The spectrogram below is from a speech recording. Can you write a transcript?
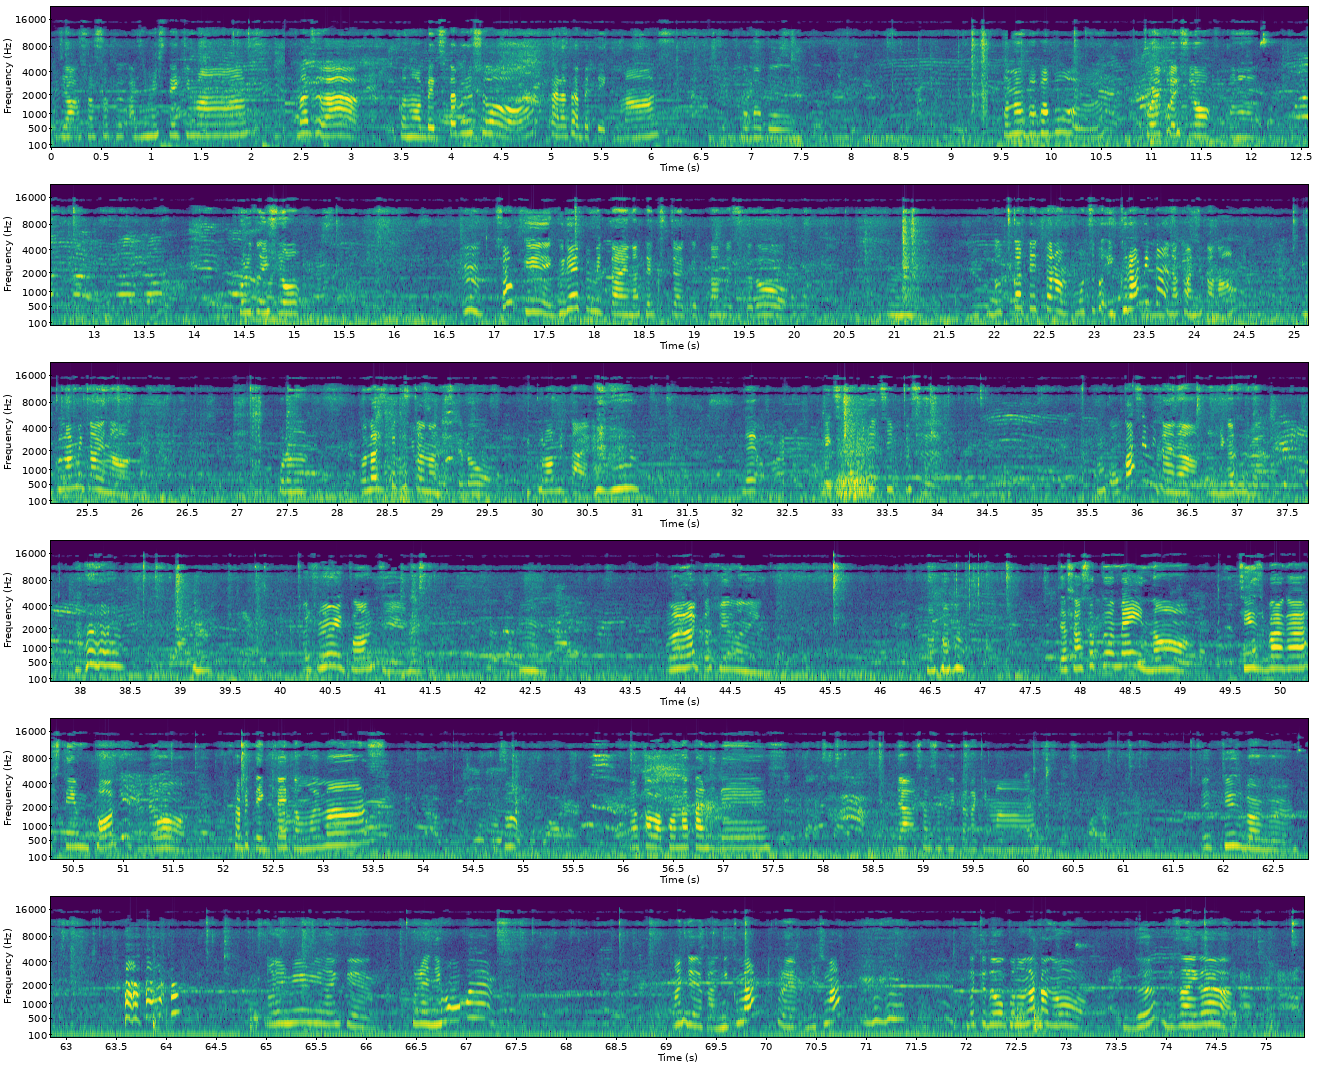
じゃあ早速味見していきますまずはこのベジタブルショーから食べていきますボバボーこのボバボールこれと一緒このこれと一緒うん、さっきグレープみたいなテクスチャーって言ったんですけど、うん、どっちかって言ったらもうちょっとイクラみたいな感じかな？イクラみたいなこれも同じテクスチャーなんですけどイクラみたい。でベジタブルチップス。なんかお菓子みたいな味がする。It's very crunchy うん。I like the seasoning じゃあ早速メインのチーズバーガースティームポットを食べていきたいと思います。中はこんな感じです。じゃあ早速いただきます。えチーズバーガー。I really like it これ日本語で。なんていうのか肉まん？これ肉まん？だけどこの中の具？具材が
